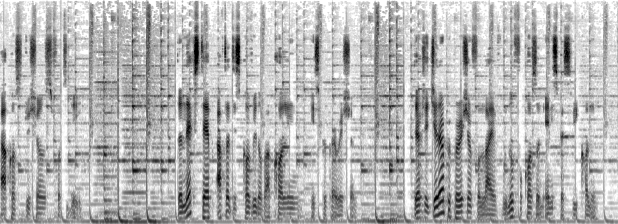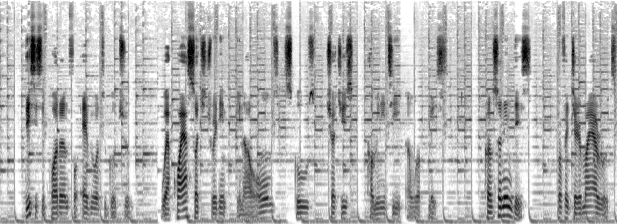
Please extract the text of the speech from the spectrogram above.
Our considerations for today. The next step after discovering of our calling is preparation. There is a general preparation for life with no focus on any specific calling. This is important for everyone to go through. We acquire such training in our homes, schools, churches, community, and workplace. Concerning this, Prophet Jeremiah wrote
